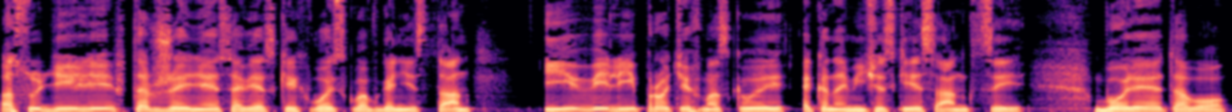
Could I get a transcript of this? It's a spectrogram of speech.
осудили вторжение советских войск в Афганистан и ввели против Москвы экономические санкции. Более того,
